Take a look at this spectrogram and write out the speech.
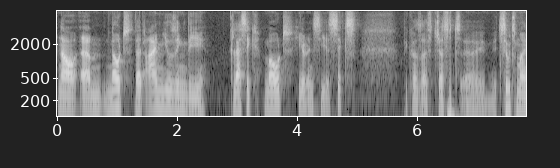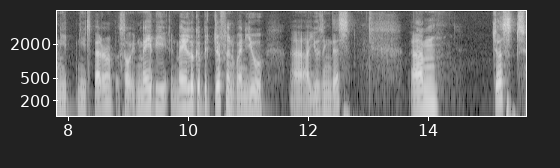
Now um, note that I'm using the classic mode here in CS6 because I just uh, it suits my need, needs better. So it may be it may look a bit different when you uh, are using this. Um, just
